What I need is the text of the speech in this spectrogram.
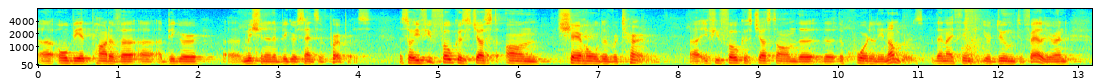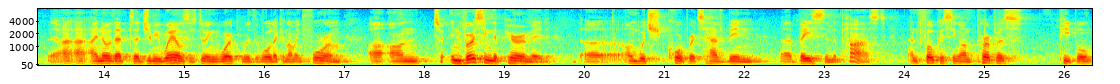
uh, albeit part of a, a bigger uh, mission and a bigger sense of purpose. So if you focus just on shareholder return, uh, if you focus just on the, the, the, quarterly numbers, then I think you're doomed to failure. And I, I know that uh, Jimmy Wales is doing work with the World Economic Forum uh, on inversing the pyramid uh, on which corporates have been uh, based in the past and focusing on purpose, people,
